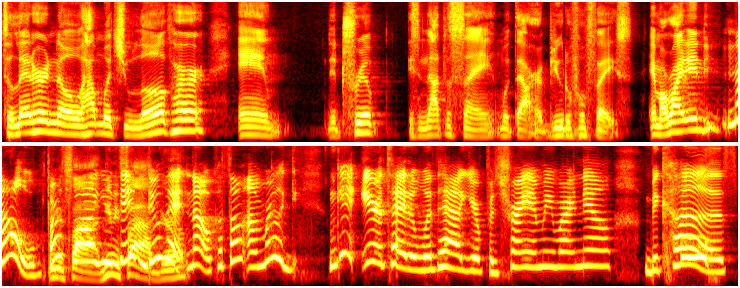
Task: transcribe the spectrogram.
to let her know how much you love her and the trip is not the same without her beautiful face. Am I right, Indy? No, first of all, you didn't five, do girl. that. No, because I'm, I'm really I'm getting irritated with how you're portraying me right now because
